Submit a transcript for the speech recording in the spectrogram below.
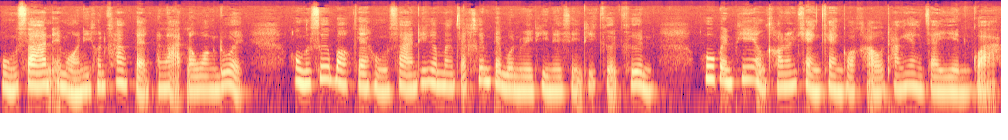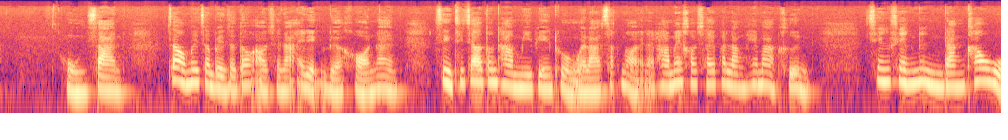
หงซานไอหมอนี่ค่อนข้างแปลกประหลาดระวังด้วย หงซื่อบอกแก่หงซานที่กำลังจะขึ้นไปบนเวทีในสิ่งที่เกิดขึ้น ผู้เป็นพี่ของเขานั้นแข็งแกร่งกว่าเขาทั้งยังใจเย็นกว่า หงซานเจ้าไม่จำเป็นจะต้องเอาชนะไอเด็กเหลือขอนั่น สิ่งที่เจ้าต้องทำมีเพียงถ่วงเวลาสักหน่อย และทำให้เขาใช้พลังให้มากขึ้น เสียงเสียงหนึ่งดังเข้าหู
